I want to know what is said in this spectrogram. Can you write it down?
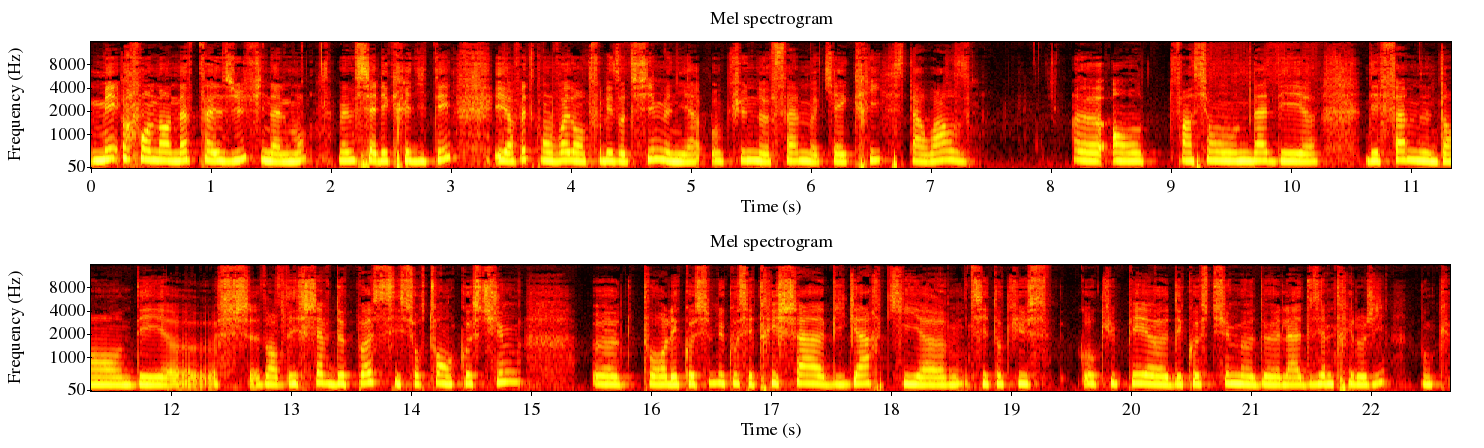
mais on n'en a pas eu finalement, même si elle est créditée. Et en fait, quand on voit dans tous les autres films, il n'y a aucune femme qui a écrit Star Wars. Euh, enfin, si on a des, des femmes dans des, dans des chefs de poste, c'est surtout en costume. Euh, pour les costumes, du coup, c'est Trisha Bigard qui euh, s'est occupée euh, des costumes de la deuxième trilogie. Donc,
